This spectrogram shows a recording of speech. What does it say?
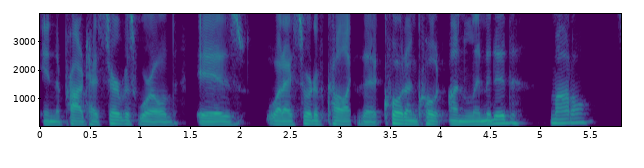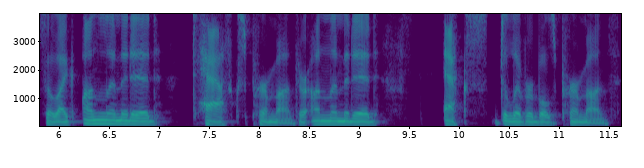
in the productized service world is what I sort of call the quote unquote unlimited model. So, like unlimited tasks per month or unlimited X deliverables per month.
